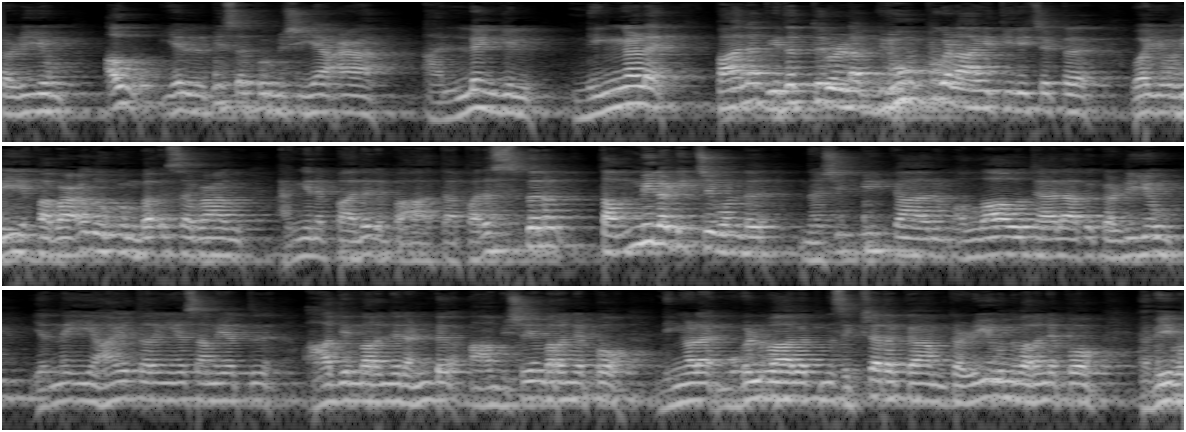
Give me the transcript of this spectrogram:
കഴിയും. ഔ അല്ലെങ്കിൽ നിങ്ങളെ പല വിധത്തിലുള്ള ഗ്രൂപ്പുകളായി തിരിച്ചിട്ട് അങ്ങനെ പലരും പരസ്പരം തമ്മിലടിച്ചുകൊണ്ട് നശിപ്പിക്കാനും അള്ളാഹു താലാക്ക് കഴിയും എന്ന ഈ ആയത്തിറങ്ങിയ സമയത്ത് ആദ്യം പറഞ്ഞ രണ്ട് ആ വിഷയം പറഞ്ഞപ്പോൾ നിങ്ങളെ മുകൾ ഭാഗത്ത് നിന്ന് ശിക്ഷ അടക്കാൻ കഴിയുമെന്ന് പറഞ്ഞപ്പോ ഹബീബ്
